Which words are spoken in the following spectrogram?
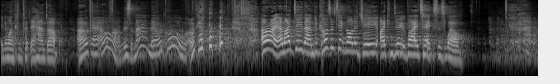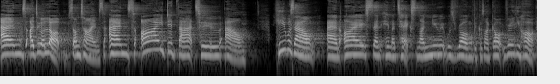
Anyone can put their hand up. Okay, oh, there's a man. Oh, cool. Okay. All right, and I do that. And because of technology, I can do it via text as well. and I do a lot sometimes. And I did that to Al. He was out and I sent him a text and I knew it was wrong because I got really hot.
